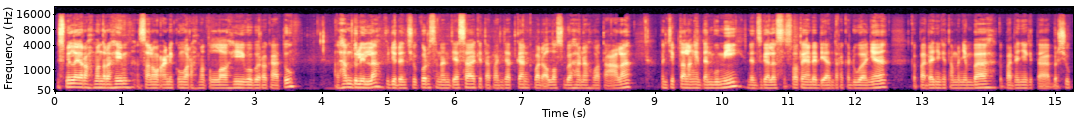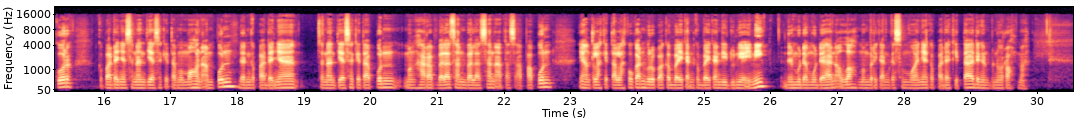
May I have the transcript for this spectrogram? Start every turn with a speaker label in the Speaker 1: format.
Speaker 1: Bismillahirrahmanirrahim. Assalamualaikum warahmatullahi wabarakatuh. Alhamdulillah, puji dan syukur senantiasa kita panjatkan kepada Allah Subhanahu wa taala, pencipta langit dan bumi dan segala sesuatu yang ada di antara keduanya. Kepadanya kita menyembah, kepadanya kita bersyukur, kepadanya senantiasa kita memohon ampun dan kepadanya senantiasa kita pun mengharap balasan-balasan atas apa pun yang telah kita lakukan berupa kebaikan-kebaikan di dunia ini. Dan mudah-mudahan Allah memberikan kesemuanya kepada kita dengan penuh rahmah.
